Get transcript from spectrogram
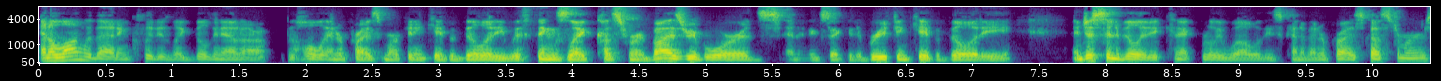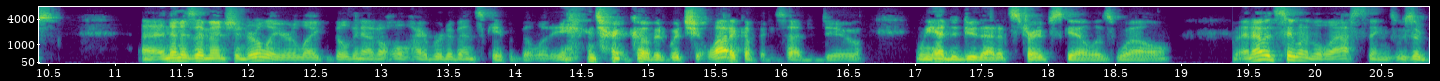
And along with that included like building out our, the whole enterprise marketing capability with things like customer advisory boards and an executive briefing capability and just an ability to connect really well with these kind of enterprise customers. Uh, and then, as I mentioned earlier, like building out a whole hybrid events capability during COVID, which a lot of companies had to do. We had to do that at Stripe scale as well. And I would say one of the last things was a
